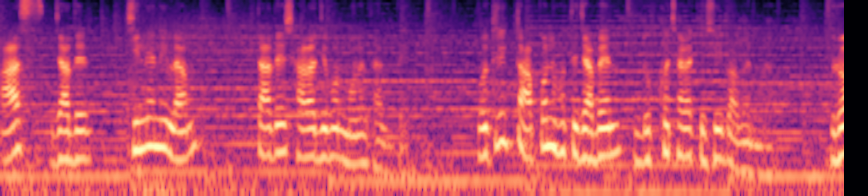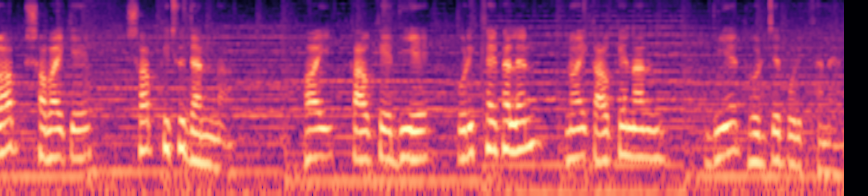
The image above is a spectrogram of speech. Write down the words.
আজ যাদের চিনে নিলাম, তাদের সারা জীবন মনে থাকবে। অতিরিক্ত আপন হতে যাবেন, দুঃখ ছাড়া কিছুই পাবেন না। রব সবাইকে সব কিছু দেন না। হয় কাউকে দিয়ে পরীক্ষায় ফেলেন, নয় কাউকে না দিয়ে ধৈর্যের পরীক্ষা নেন।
